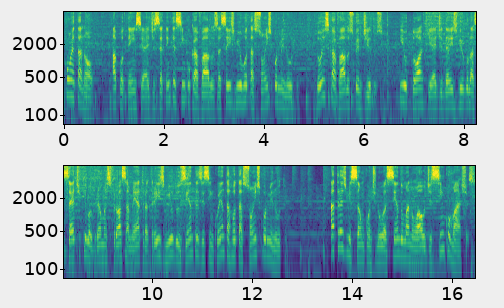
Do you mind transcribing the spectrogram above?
Com etanol, a potência é de 75 cavalos a 6.000 rotações por minuto, 2 cavalos perdidos, e o torque é de 10,7 kg frossa-metro a 3.250 rotações por minuto. A transmissão continua sendo manual de 5 marchas.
